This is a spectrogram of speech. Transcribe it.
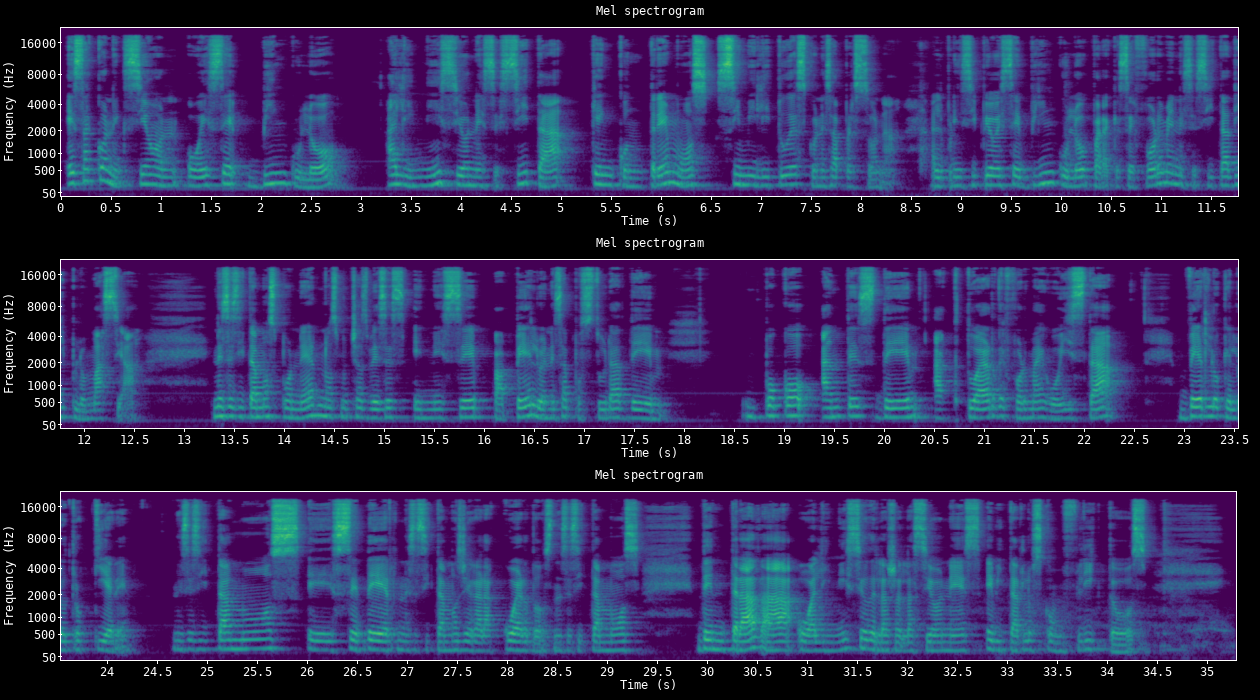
esa conexión o ese vínculo al inicio necesita que encontremos similitudes con esa persona. Al principio ese vínculo para que se forme necesita diplomacia. Necesitamos ponernos muchas veces en ese papel o en esa postura de un poco antes de actuar de forma egoísta, ver lo que el otro quiere. Necesitamos eh, ceder, necesitamos llegar a acuerdos, necesitamos de entrada o al inicio de las relaciones evitar los conflictos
